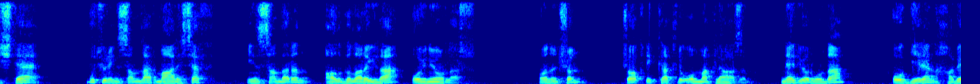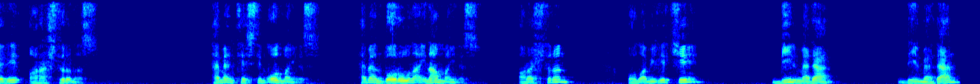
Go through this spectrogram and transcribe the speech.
İşte bu tür insanlar maalesef insanların algılarıyla oynuyorlar. Onun için çok dikkatli olmak lazım. Ne diyor burada? O gelen haberi araştırınız. Hemen teslim olmayınız. Hemen doğruluğuna inanmayınız. Araştırın. Olabilir ki bilmeden, bilmeden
